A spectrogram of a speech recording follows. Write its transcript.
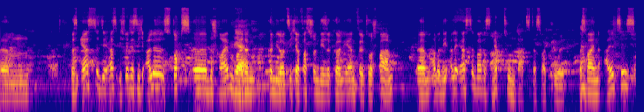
Ähm, das erste, der erste, ich werde jetzt nicht alle Stops äh, beschreiben, weil Ja. dann können die Leute sich ja fast schon diese Köln-Ehrenfeld-Tour sparen. Ähm, aber die allererste war das Neptunbad, das war cool. Das war ein altes, äh,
